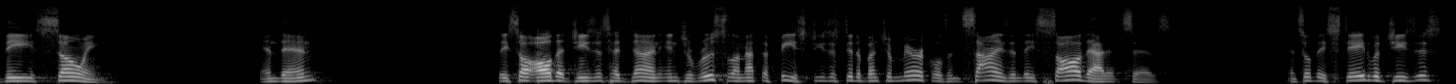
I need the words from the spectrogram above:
the sowing. And then they saw all that Jesus had done in Jerusalem at the feast. Jesus did a bunch of miracles and signs, and they saw that, it says. And so they stayed with Jesus.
